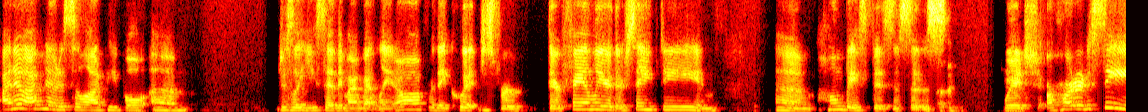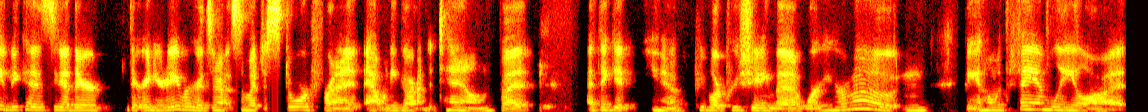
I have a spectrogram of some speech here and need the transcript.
I know I've noticed a lot of people, um, just like you said, they might have got laid off or they quit just for their family or their safety and um, home based businesses which are harder to see because you know they're they're in your neighborhoods. They're not so much a storefront out when you go out into town, but I think it you know people are appreciating the working remote and being at home with the family a lot.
